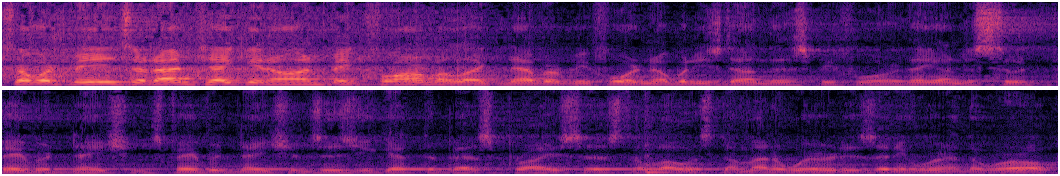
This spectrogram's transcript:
So it means that I'm taking on big pharma like never before. Nobody's done this before. They understood favored nations. Favored nations is you get the best price as the lowest, no matter where it is, anywhere in the world.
